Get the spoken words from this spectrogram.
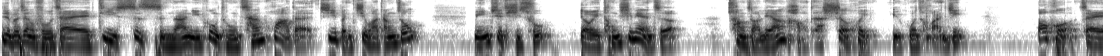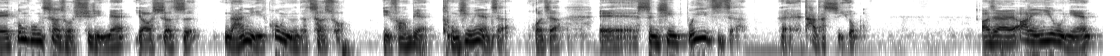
日本政府在第四次男女共同参化的基本计划当中，明确提出要为同性恋者创造良好的社会与工作环境，包括在公共厕所区里面要设置男女共用的厕所，以方便同性恋者或者呃身心不一致者呃他的使用。而在二零一五年。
